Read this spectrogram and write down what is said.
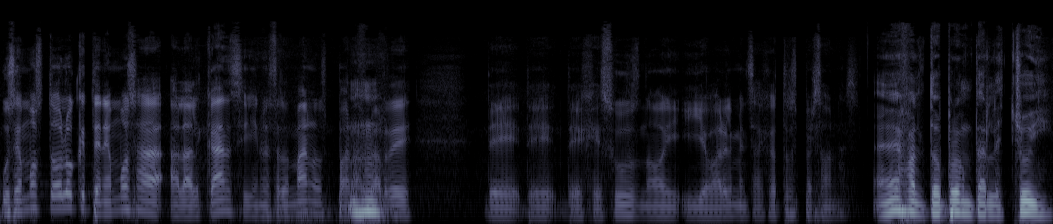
usemos todo lo que tenemos a- al alcance y en nuestras manos para hablar de, de, de- de Jesús, ¿no? Y, y llevar el mensaje a otras personas. A mí me faltó preguntarle, Chuy,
